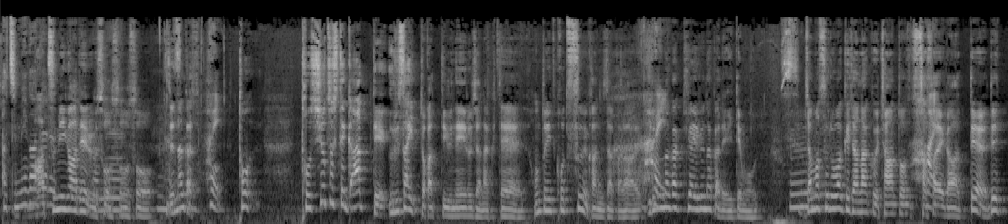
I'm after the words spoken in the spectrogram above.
厚みうが出る厚みが出る、そうそうそう。でなんかはい。と突出してガーってうるさいとかっていう音色じゃなくて本当にこう包む感じだから、はい。い、ろんな楽器がいる中でいても邪魔するわけじゃなくちゃんと支えがあって、で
